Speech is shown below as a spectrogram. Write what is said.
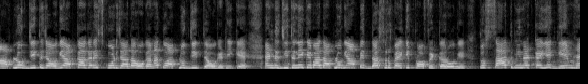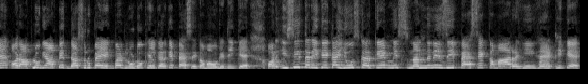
आप लोग जीत जाओगे। आपका अगर स्कोर ज़्यादा होगा ना तो आप लोग जीत जाओगे, ठीक है? एंड जीतने के बाद आप लोग यहाँ पे दस रुपए की प्रॉफिट करोगे। तो सात मिनट का ये गेम है और आप लोग यहाँ पे दस रुपए एक बार लूडो खेल करके पैसे कमाओगे, ठीक है? और इसी तरीके का यूज़ करके मिस नंदनी जी पैसे कमा रही हैं, ठीक है?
